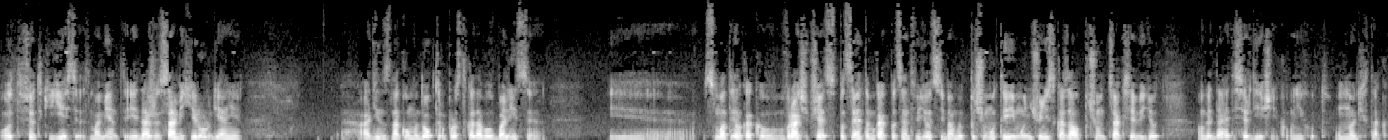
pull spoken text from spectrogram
вот все-таки есть этот момент. И даже сами хирурги, они, один знакомый доктор, просто когда был в больнице, и смотрел, как врач общается с пациентом, как пациент ведет себя, он говорит, почему ты ему ничего не сказал, почему он так себя ведет? Он говорит, да, это сердечник, у них вот, у многих так.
